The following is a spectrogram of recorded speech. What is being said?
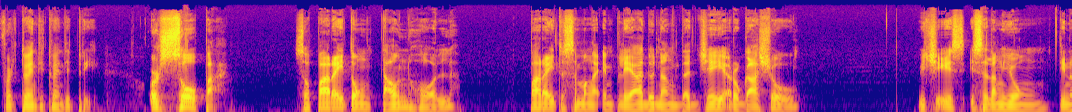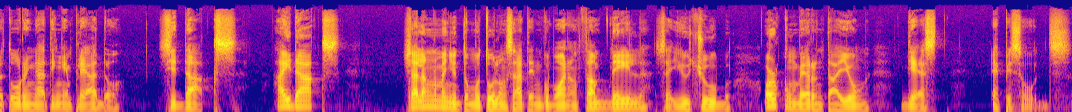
for 2023 or SOPA. So para itong town hall, para ito sa mga empleyado ng The J. Aruga Show, which is isa lang yung tinuturing nating empleyado, si Dax. Hi Dax! Siya lang naman yung tumutulong sa atin gumawa ng thumbnail sa YouTube or kung meron tayong guest episodes.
